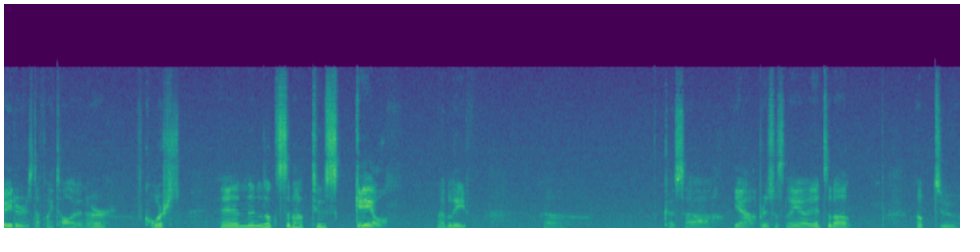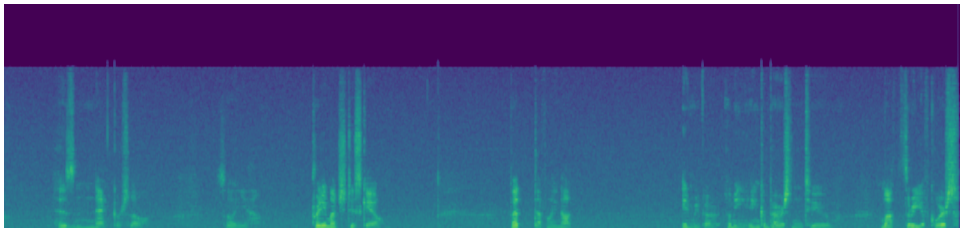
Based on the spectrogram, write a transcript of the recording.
Vader is definitely taller than her, of course. And it looks about to scale, I believe. Uh, because, uh, yeah, Princess Leia, it's about up to his neck or so. So, yeah, pretty much to scale. But definitely not in regard, I mean, in comparison to Mach 3, of course.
